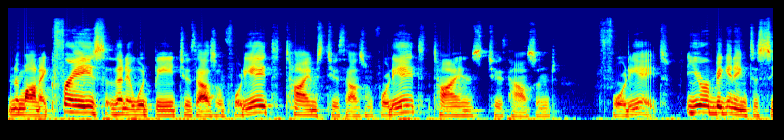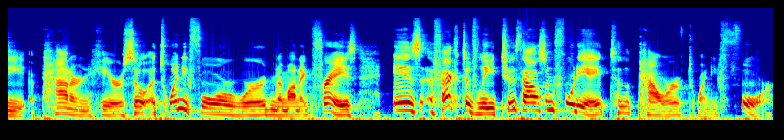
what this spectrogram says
mnemonic phrase, then it would be 2048 times 2048 times 2048. You're beginning to see a pattern here. So a 24-word mnemonic phrase is effectively 2048 to the power of 24.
